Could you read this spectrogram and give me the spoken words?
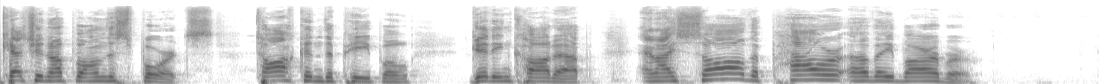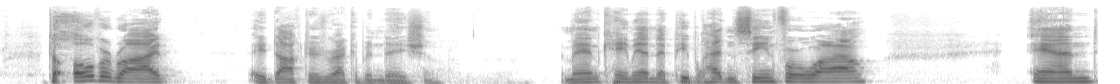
catching up on the sports, talking to people, getting caught up. And I saw the power of a barber to override a doctor's recommendation. A man came in that people hadn't seen for a while, and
